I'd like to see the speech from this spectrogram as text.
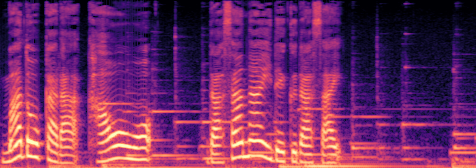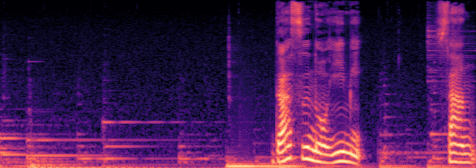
窓から顔を出さないでください。出すの意味。3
